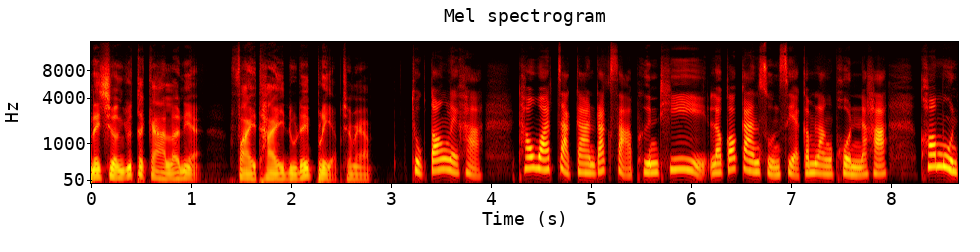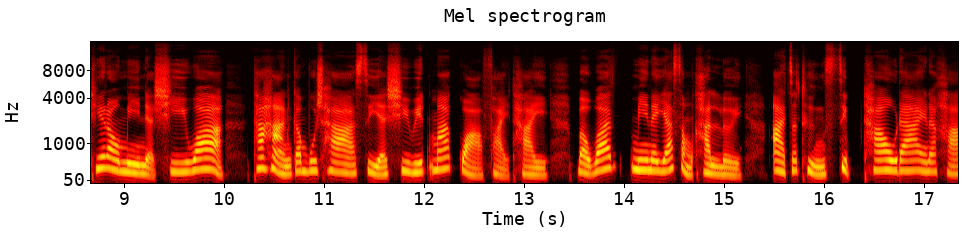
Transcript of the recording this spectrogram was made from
ในเชิงยุทธการแล้วเนี่ย ฝ่ายไทยดูได้เปรียบใช่ไหมครับ ถูกต้องเลยค่ะ ถ้าวัดจากการรักษาพื้นที่ แล้วก็การสูญเสียกำลังพลนะคะ ข้อมูลที่เรามีเนี่ยชี้ว่าทหารกัมพูชาเสียชีวิตมากกว่าฝ่ายไทย แบบว่ามีนัยสำคัญเลย อาจจะถึง 10 เท่าได้นะคะ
